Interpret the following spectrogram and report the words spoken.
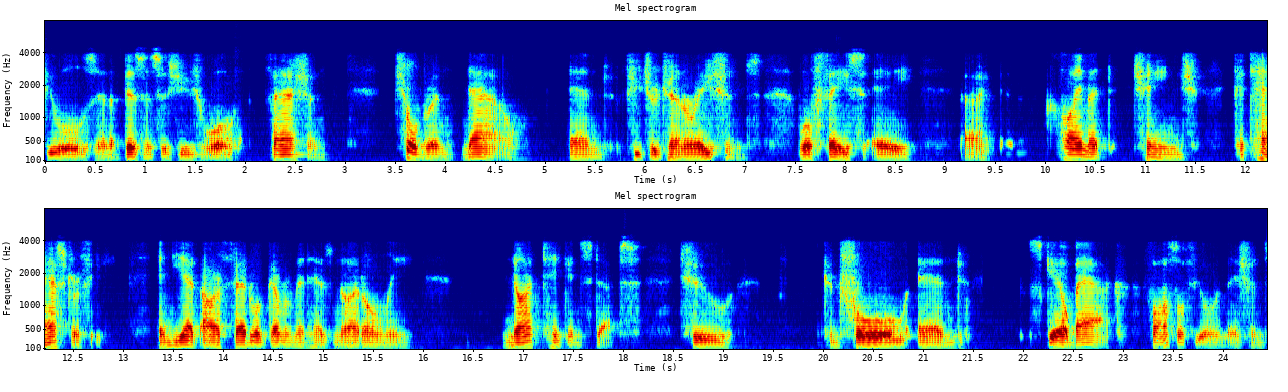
fuels in a business as usual fashion, children now and future generations will face a uh, climate change catastrophe. And yet our federal government has not only not taken steps to control and scale back fossil fuel emissions,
